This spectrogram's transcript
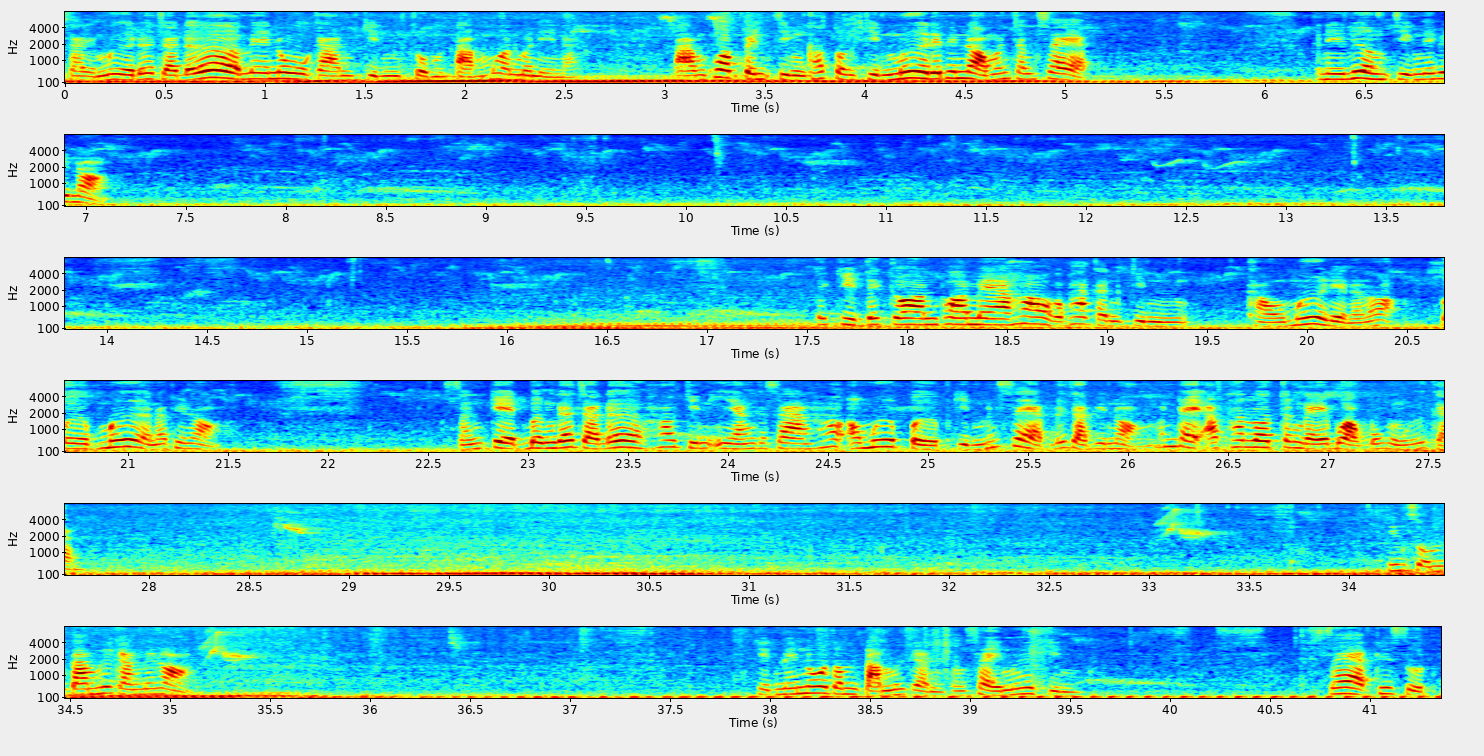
ใส่มือเด้อจ้ะเด้อเมนูการกินสมตำม่วนวันนี้นะตามความเป็นจริงเขาต้องกินมือได้พี่น้องมันจังแซ่บอันนี้เรื่องจริงได้พี่น้อง กินแต่ก่อนพ่อแม่เฮากับพากันกินเขามือเนี่ยนะเนาะเปิบมือนะพี่น้องสังเกตเบิ่งได้จ้ะเด้อเฮากินอีหยังกระซางเฮาเอามือเปิบกินมันแสบเด้จ้ะพี่น้องมันได้อัตรสจังไดบอกบ่ฮู้คือกันกินสมตำคือกันพี่น้องกินเมนูตำๆด้วยกันต้องใส่มือกิน แซ่บที่สุด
